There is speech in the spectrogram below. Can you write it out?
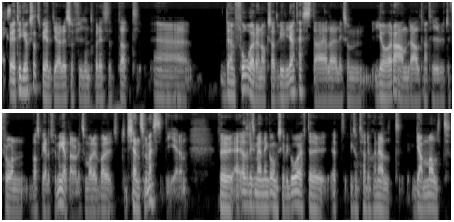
liksom. Jag tycker också att spelet gör det så fint på det sättet att eh, den får en också att vilja testa eller liksom göra andra alternativ utifrån vad spelet förmedlar och liksom vad, det, vad det känslomässigt ger en. För alltså liksom än en gång, ska vi gå efter ett liksom traditionellt gammalt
